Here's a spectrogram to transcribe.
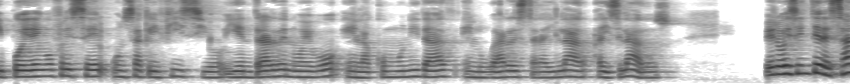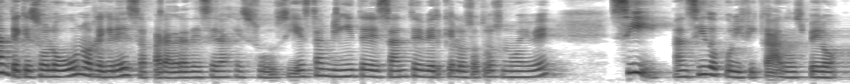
y pueden ofrecer un sacrificio y entrar de nuevo en la comunidad en lugar de estar aislados. Pero es interesante que solo uno regresa para agradecer a Jesús y es también interesante ver que los otros nueve sí han sido purificados, pero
